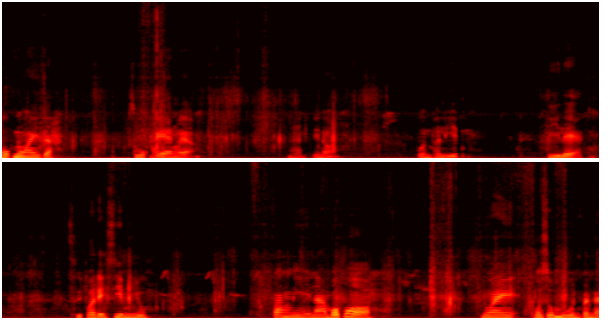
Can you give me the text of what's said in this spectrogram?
หกหน่วยจ้ะสุกแดงเลยอะนั่นพี่น้องผลผลิต ปีแหลกสิพ่อได้ซิมอยู่ฟังนี่น้ำบ่พ่อ หน่วยบสมบูรณ์ปันใด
